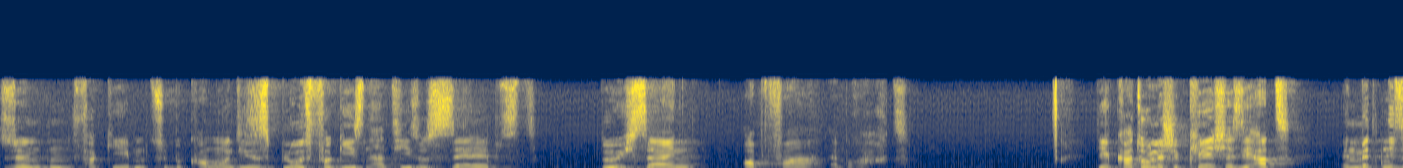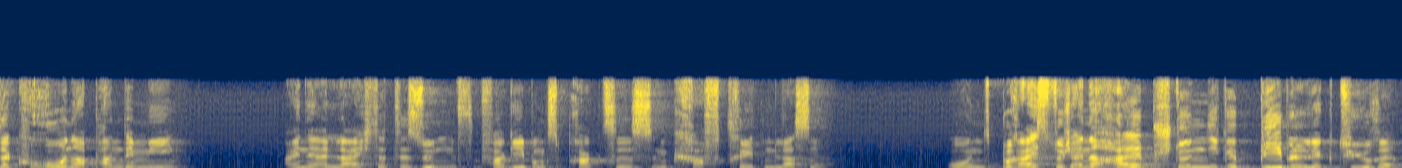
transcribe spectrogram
Sünden vergeben zu bekommen. Und dieses Blutvergießen hat Jesus selbst durch sein Opfer erbracht. Die katholische Kirche, sie hat inmitten dieser Corona-Pandemie eine erleichterte Sündenvergebungspraxis in Kraft treten lassen – und bereits durch eine halbstündige Bibellektüre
